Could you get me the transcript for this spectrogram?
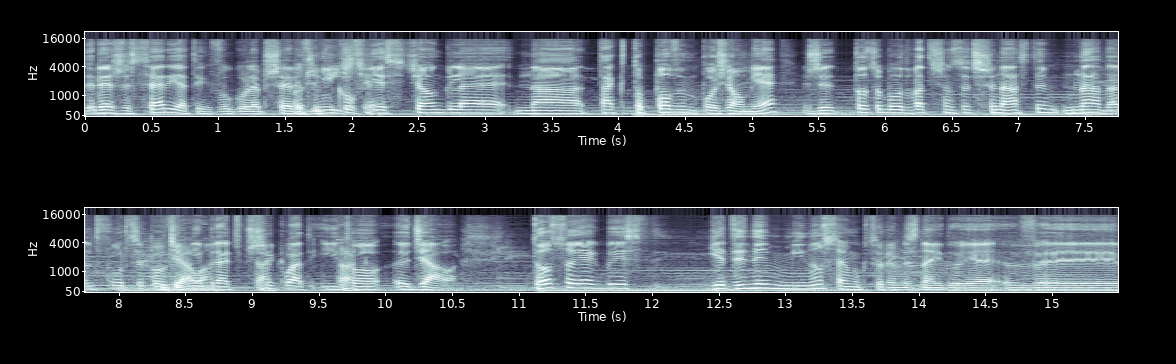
reżyseria tych w ogóle przerywników Oczywiście. jest ciągle na tak topowym poziomie, że to, co było w 2013, nadal twórcy powinni Działa, brać tak, przykład i tak. to y, działa. To, co jakby jest jedynym minusem, którym znajduję w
